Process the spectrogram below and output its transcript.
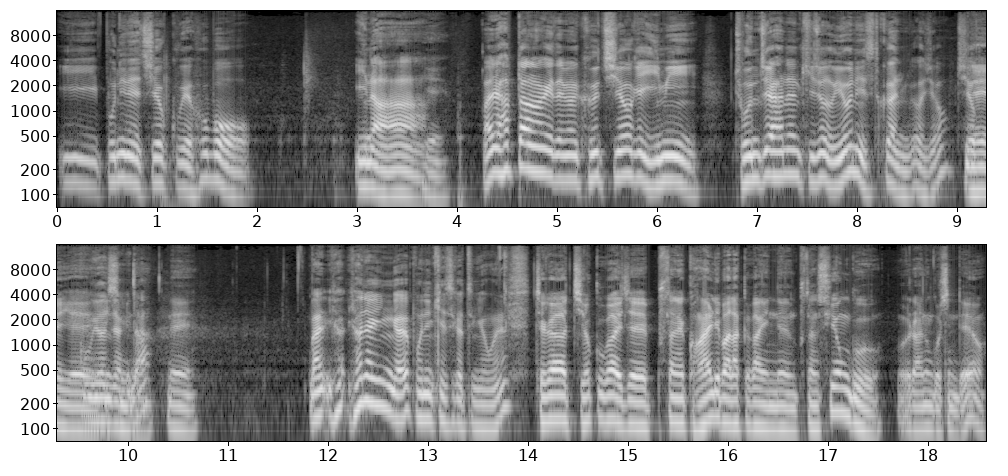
이 본인의 지역구의 후보이나 예. 만약 합당하게 되면 그 지역에 이미 존재하는 기존 의원이 있을 거 아닙니까? 그죠? 지역 네, 예, 위원장이나. 있습니다. 네. 현- 현역인가요? 본인 케이스 같은 경우에는? 제가 지역구가 이제 부산의 광안리 바닷가가 있는 부산 수용구라는 곳인데요.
